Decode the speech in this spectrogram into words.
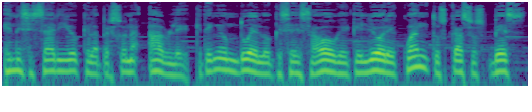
es necesario que la persona hable, que tenga un duelo, que se desahogue, que llore. ¿Cuántos casos ves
